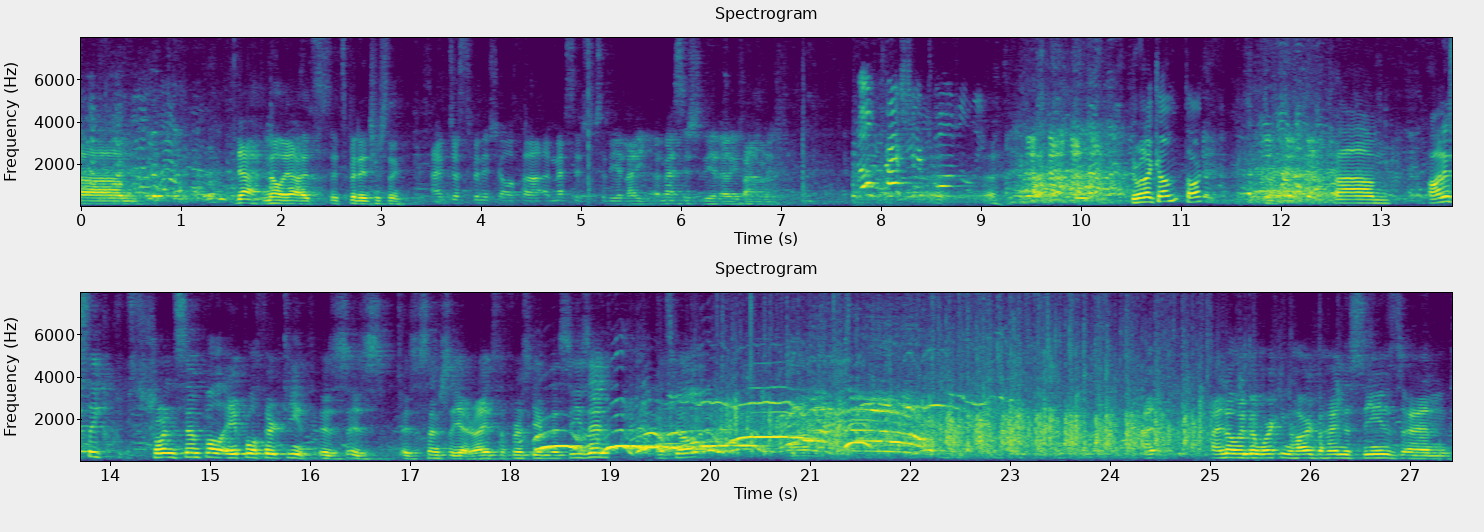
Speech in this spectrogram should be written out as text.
um, yeah, no, yeah, it's it's been interesting. And just to finish off, uh, a message to the Atleti, a message to the Atleti family. Pressure, totally. You want to come talk? Um, honestly, short and simple. April 13th is, is is essentially it, right? It's the first game of the season. Let's go. I, I know we've been working hard behind the scenes, and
